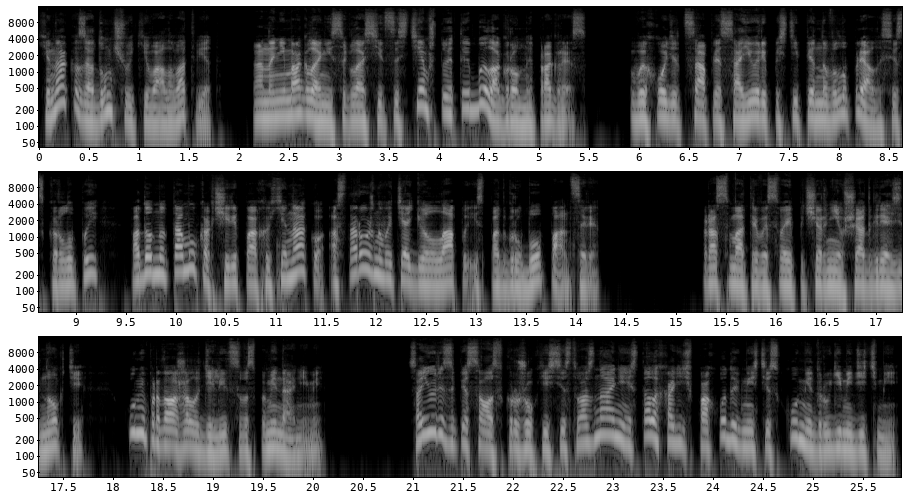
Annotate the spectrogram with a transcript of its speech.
Хинака задумчиво кивала в ответ. Она не могла не согласиться с тем, что это и был огромный прогресс. Выходит, цапля Сайори постепенно вылуплялась из скорлупы, подобно тому, как черепаха Хинако осторожно вытягивал лапы из-под грубого панциря. Рассматривая свои почерневшие от грязи ногти, Куми продолжала делиться воспоминаниями. Саюри записалась в кружок естествознания и стала ходить в походы вместе с Куми и другими детьми.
